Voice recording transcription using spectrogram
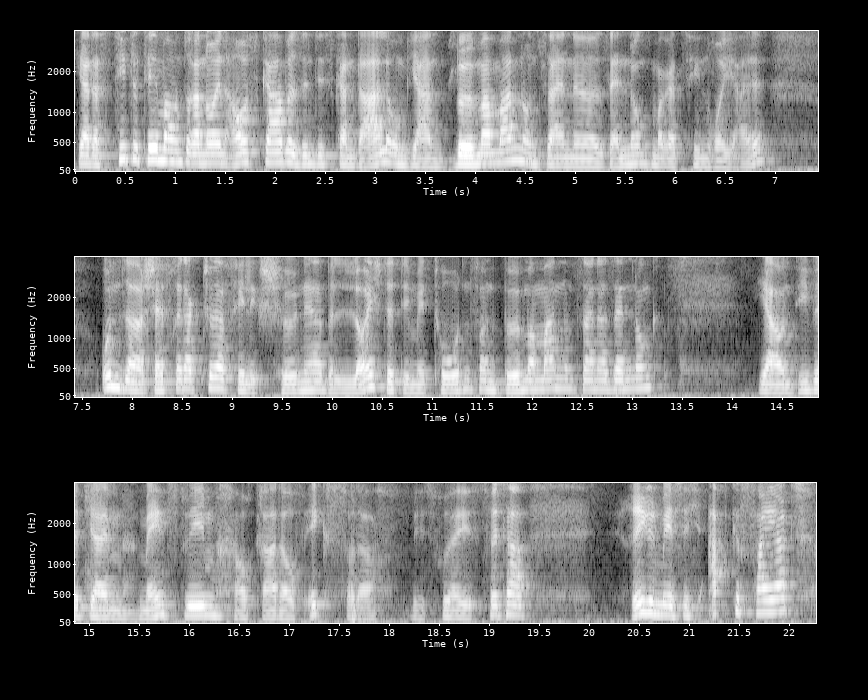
Ja, das Titelthema unserer neuen Ausgabe sind die Skandale um Jan Böhmermann und seine Sendung Magazin Royal. Unser Chefredakteur Felix Schöner beleuchtet die Methoden von Böhmermann und seiner Sendung. Ja, und die wird ja im Mainstream, auch gerade auf X oder wie es früher hieß, Twitter, regelmäßig abgefeiert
